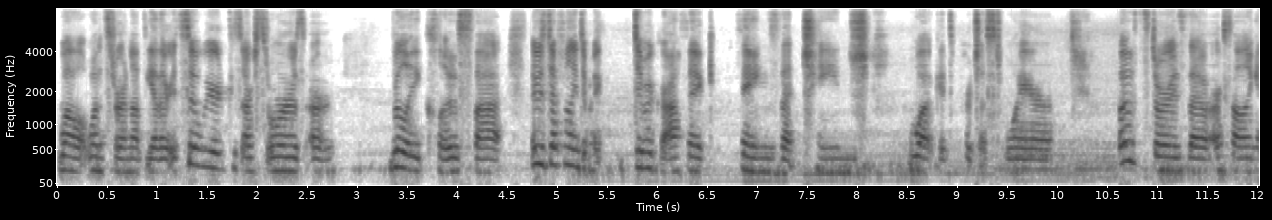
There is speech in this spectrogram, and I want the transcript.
well at one store and not the other. It's so weird because our stores are really close that there's definitely dem demographic things that change what gets purchased where. Both stores, though, are selling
